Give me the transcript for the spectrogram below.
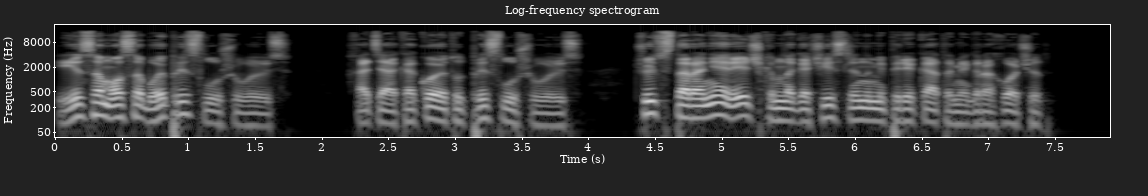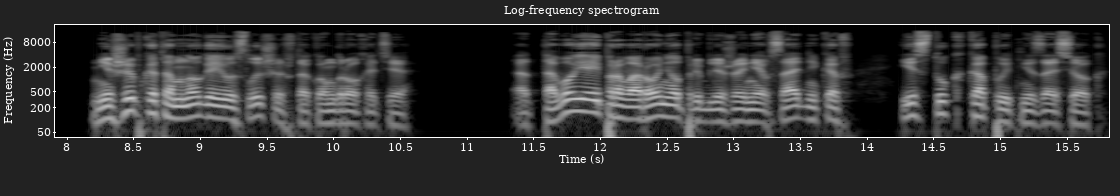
и, само собой, прислушиваюсь. Хотя, какое тут прислушиваюсь? Чуть в стороне речка многочисленными перекатами грохочет. Не шибко-то много и услышишь в таком грохоте. Оттого я и проворонил приближение всадников и стук копыт не засек.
